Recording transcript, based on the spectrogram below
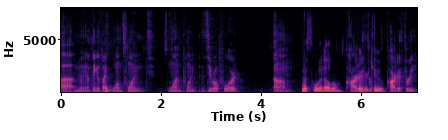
a million. I think it's like 1.1.04. Um, With what album? Carter, Carter two. Carter three,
